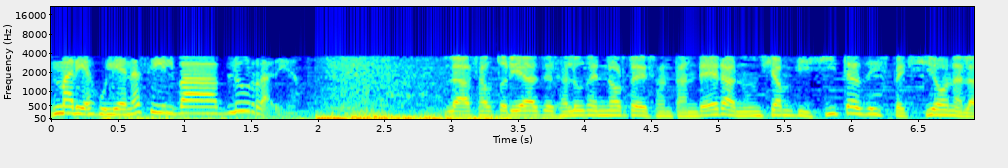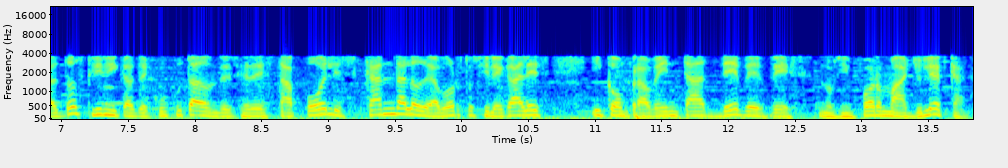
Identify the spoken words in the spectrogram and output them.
María Juliana Silva, Blue Radio. Las autoridades de salud en norte de Santander anuncian visitas de inspección a las dos clínicas de Cúcuta donde se destapó el escándalo de abortos ilegales y compraventa de bebés. Nos informa Juliet Cano.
